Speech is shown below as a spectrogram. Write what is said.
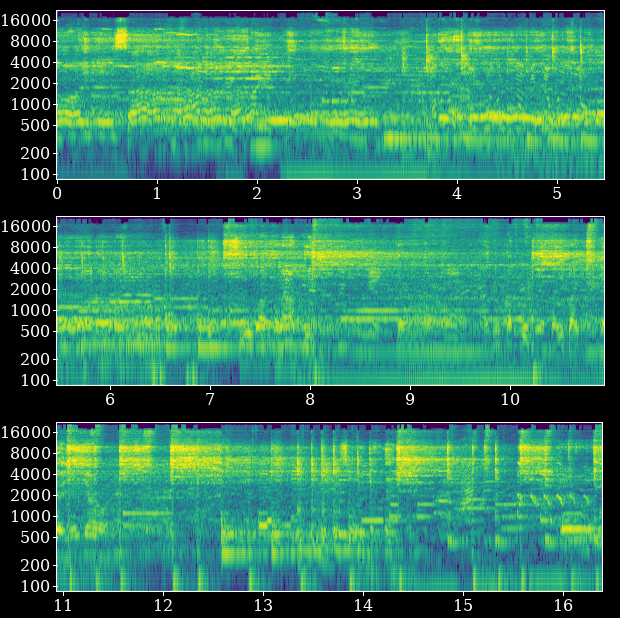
สายแม่เด้อซื้อบางพลามดิจ้าอาจจะมันคนเล่นในบางใหญ่ๆสวัส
